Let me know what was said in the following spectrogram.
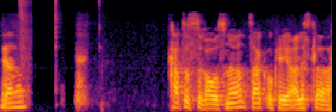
ja. Cuttest du raus, ne? Sag, okay, alles klar.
